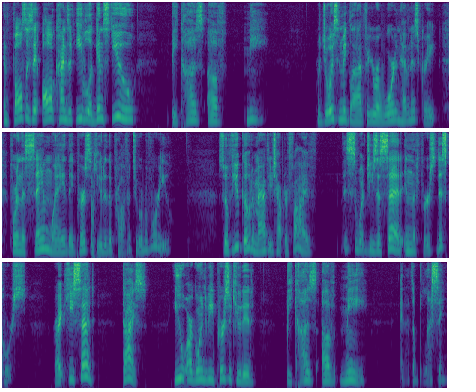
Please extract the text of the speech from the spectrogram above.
and falsely say all kinds of evil against you because of me. Rejoice and be glad, for your reward in heaven is great, for in the same way they persecuted the prophets who were before you. So if you go to Matthew chapter 5, this is what Jesus said in the first discourse, right? He said, Guys, you are going to be persecuted because of me. And that's a blessing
